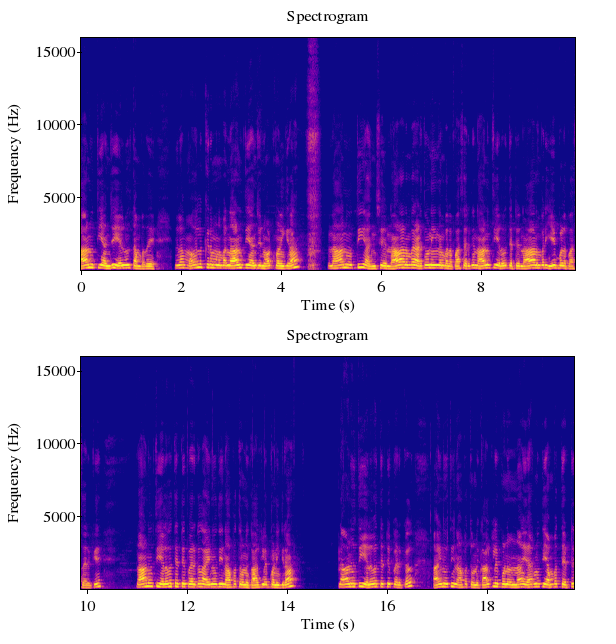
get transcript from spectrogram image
நானூற்றி அஞ்சு எழுநூற்றம்பது இதில் முதலுக்கு நம்பர் நானூற்றி அஞ்சு நோட் பண்ணிக்கிறோம் நானூற்றி அஞ்சு. நாலாம் நம்பர் அடுத்த வினிங் நம்பரில் பாஸ் ஆயிருக்கு. நானூற்றி எழுபத்தெட்டு நாலாம் நம்பர் ஏ போல் பாஸ் ஆயிருக்கு. நானூற்றி எழுபத்தெட்டு பேர்கள் ஐநூற்றி நாற்பத்தொன்று கால்குலேட் பண்ணிக்கிறான். நானூற்றி எழுபத்தெட்டு பேர்கள் ஐநூற்றி நாற்பத்தொன்று கால்குலேட் பண்ணோம்னா இரநூத்தி ஐம்பத்தெட்டு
